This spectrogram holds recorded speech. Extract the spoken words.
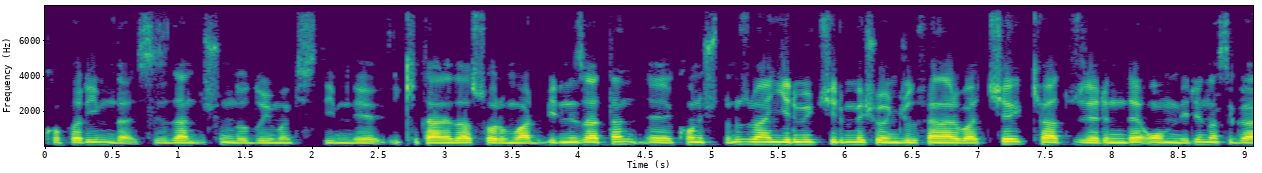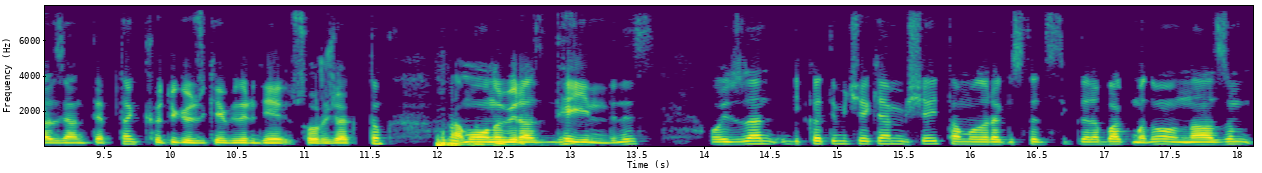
koparayım da sizden şunu da duymak isteyeyim diye iki tane daha sorum vardı. Birini zaten e, konuştunuz. Ben 23-25 oyunculu Fenerbahçe kağıt üzerinde 11'i nasıl Gaziantep'ten kötü gözükebilir diye soracaktım. Ama onu biraz değindiniz. O yüzden dikkatimi çeken bir şey tam olarak istatistiklere bakmadım ama Nazım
